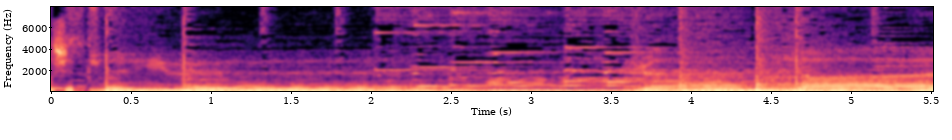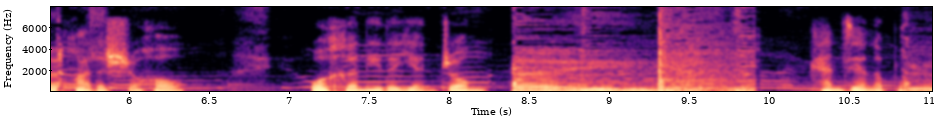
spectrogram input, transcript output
开始岁月，人来变化的时候，我和你的眼中看见了不同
